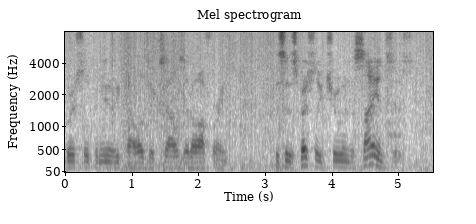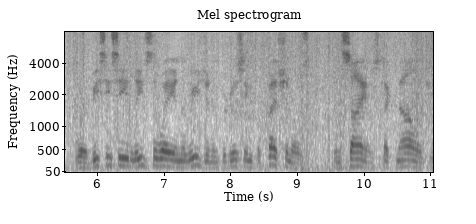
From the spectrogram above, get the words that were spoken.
Bristol Community College excels at offering. This is especially true in the sciences, where BCC leads the way in the region in producing professionals in science, technology,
